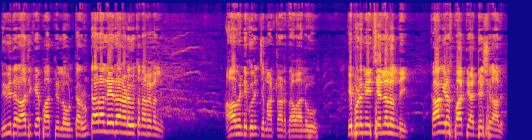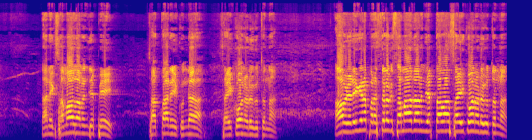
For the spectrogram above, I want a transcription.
వివిధ రాజకీయ పార్టీల్లో ఉంటారు. ఉంటారా లేదా అని అడుగుతున్నా మిమ్మల్ని. ఆవిడ గురించి మాట్లాడతావా నువ్వు? ఇప్పుడు మీ చెల్లెలుంది కాంగ్రెస్ పార్టీ అధ్యక్షురాలు. దానికి సమాధానం చెప్పే సత్తా నీకుందా? సైకో అని అడుగుతున్నా. ఆవిడ అడిగిన ప్రశ్నలకు సమాధానం చెప్తావా? సైకో అని అడుగుతున్నా.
